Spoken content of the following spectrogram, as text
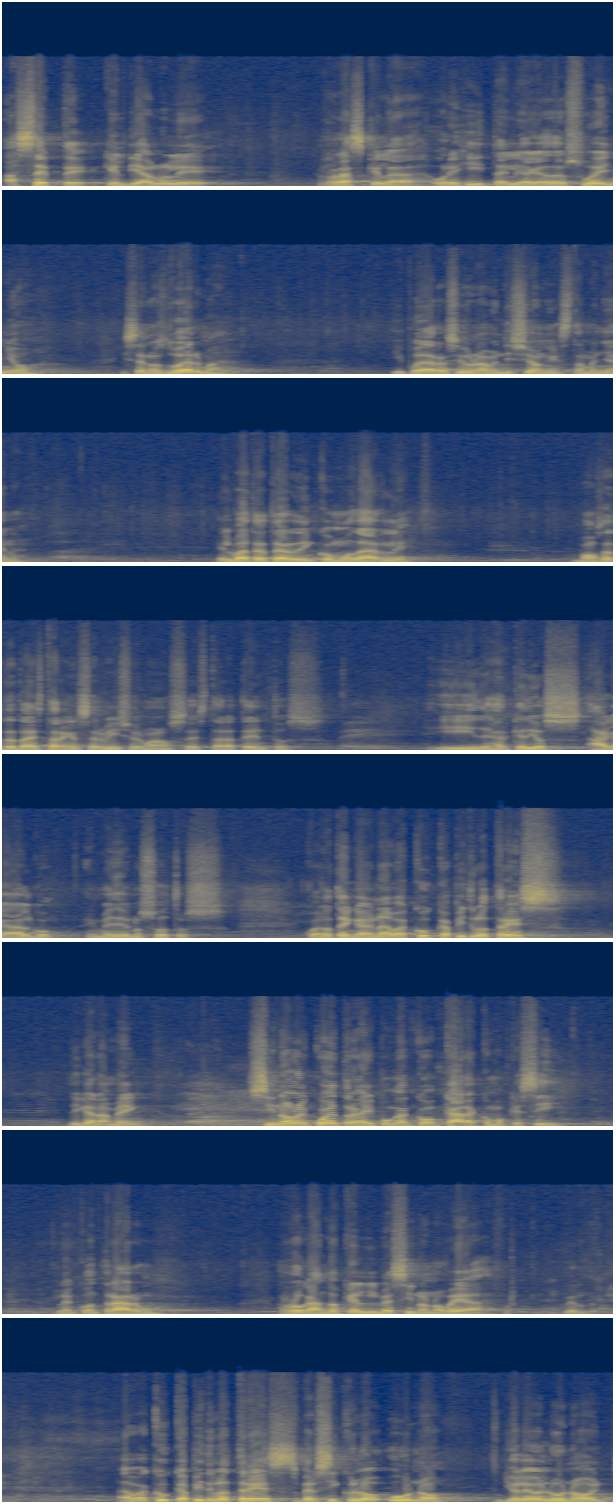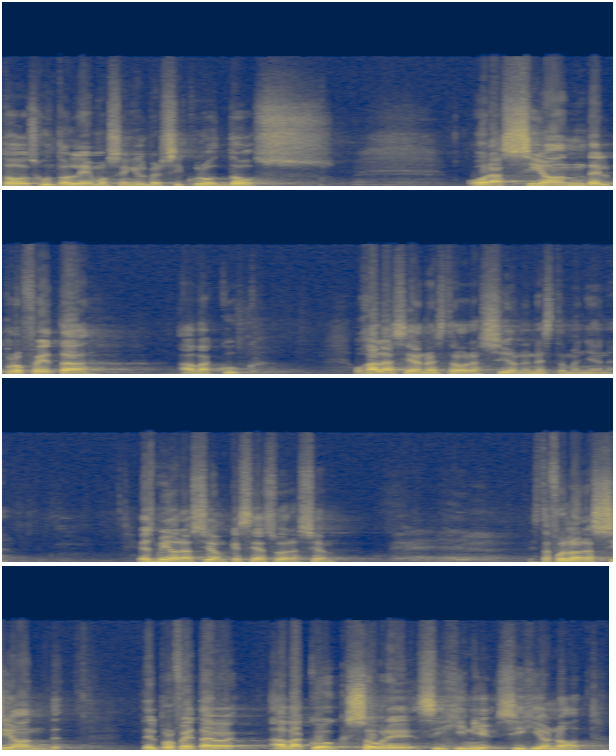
acepte, que el diablo le rasque la orejita y le haga dar sueño y se nos duerma y pueda recibir una bendición esta mañana. Él va a tratar de incomodarle. Vamos a tratar de estar en el servicio, hermanos, de estar atentos y dejar que Dios haga algo en medio de nosotros. Cuando tengan Habacuc capítulo 3, digan amén. Si no lo encuentran ahí, pongan cara como que sí, lo encontraron, rogando que el vecino no vea. Habacuc capítulo 3, versículo 1. Yo leo el 1 y todos juntos leemos en el versículo 2. Oración del profeta Habacuc. Ojalá sea nuestra oración en esta mañana. Es mi oración que sea su oración. Esta fue la oración del profeta Habacuc sobre Sigionot.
